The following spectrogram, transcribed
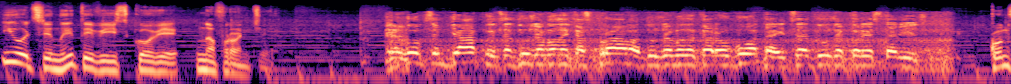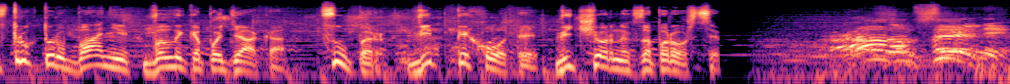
і оцінити військові на фронті. Хлопцям дякую, це дуже велика справа, дуже велика робота і це дуже корисна річ. Конструктору бані велика подяка. Супер від піхоти, від чорних запорожців. Разом сильні!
